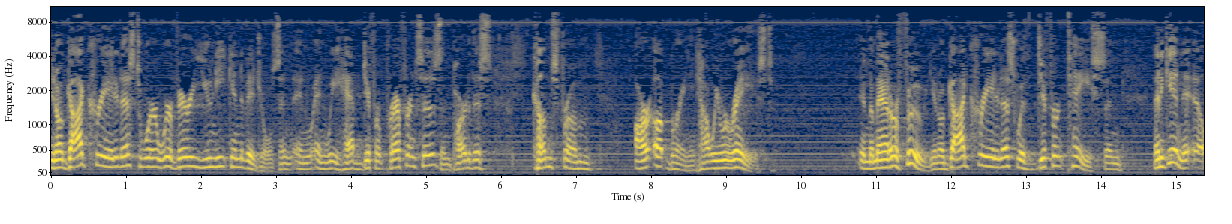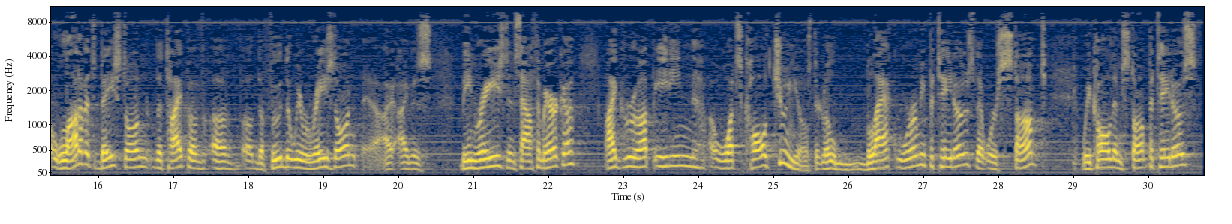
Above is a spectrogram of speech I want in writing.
you know, God created us to where we're very unique individuals and, and, and we have different preferences, and part of this comes from our upbringing, how we were raised. In the matter of food, you know, God created us with different tastes. And, and again, a lot of it's based on the type of, of, of the food that we were raised on. I, I was being raised in South America. I grew up eating what's called chuños. They're little black wormy potatoes that were stomped. We called them stomp potatoes.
